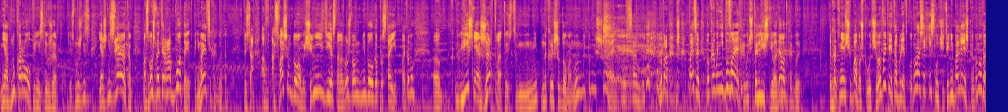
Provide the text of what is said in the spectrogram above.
не одну корову принесли в жертву. То есть мы же не, я же не знаю там. Возможно, это работает, понимаете, как бы там. То есть, а, а а с вашим домом еще неизвестно. Возможно, он недолго простоит. Поэтому э, лишняя жертва, то есть не- на крыше дома, ну, не помешает. Ну, сам- ну, понимаете, ну, как бы не бывает как бы что-то лишнего, да, вот как бы. Так как меня еще бабушка учила, выпей таблетку, ну, на всякий случай, ты не болеешь, как бы, ну, да,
